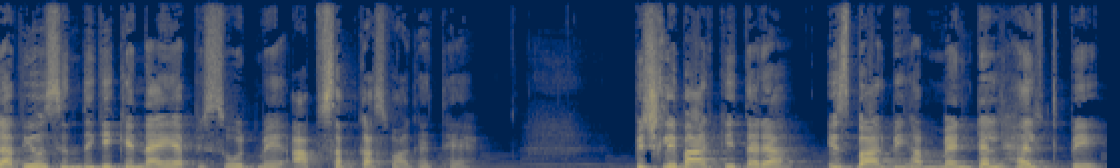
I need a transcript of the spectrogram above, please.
लव यू ज़िंदगी के नए एपिसोड में आप सबका स्वागत है। पिछली बार की तरह, इस बार भी हम मेंटल हेल्थ पे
